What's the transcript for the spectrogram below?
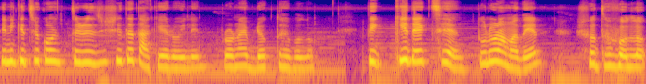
তিনি কিছুক্ষণ দৃষ্টিতে তাকিয়ে রইলেন, প্রণয় বিরক্ত হয়ে বলল "তি- কি দেখছেন? তুলুন আমাদের, শুদ্ধ বলল।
